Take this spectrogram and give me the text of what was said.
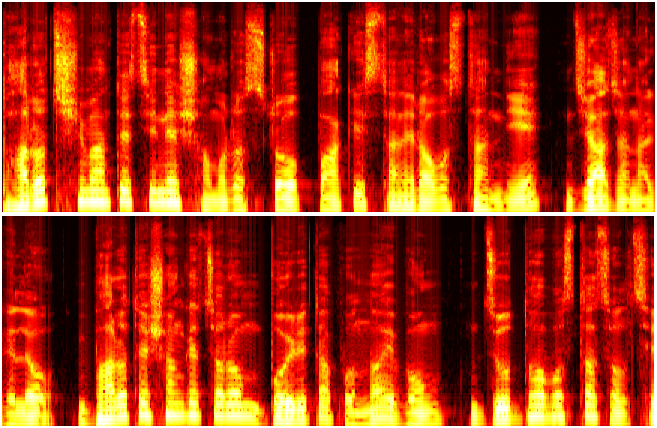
ভারত সীমান্তে চীনের সমরস্ত্র পাকিস্তানের অবস্থান নিয়ে যা জানা গেল। ভারতের সঙ্গে চরম বৈরিতাপূর্ণ এবং যুদ্ধ অবস্থা চলছে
